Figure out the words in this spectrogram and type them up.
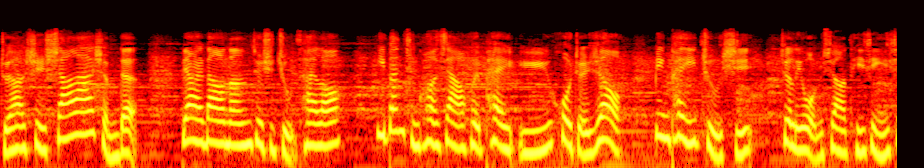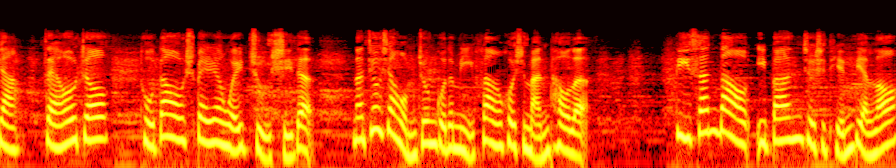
主要是沙拉什么的。第二道呢就是主菜喽，一般情况下会配鱼或者肉，并配以主食。这里我们需要提醒一下，在欧洲，土豆是被认为主食的，那就像我们中国的米饭或是馒头了。第三道一般就是甜点喽，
